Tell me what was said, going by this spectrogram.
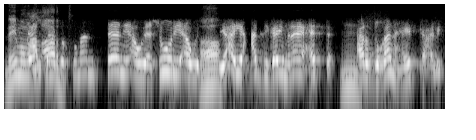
نايمهم على يا الأرض. تركمانستاني أو يا سوري أو آه. يا أي حد جاي من أي حتة. مم. أردوغان هيبكي عليك.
